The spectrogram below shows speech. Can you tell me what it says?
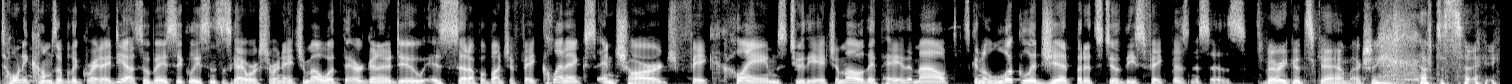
Tony comes up with a great idea. So basically, since this guy works for an HMO, what they're gonna do is set up a bunch of fake clinics and charge fake claims to the HMO. They pay them out. It's gonna look legit, but it's to these fake businesses. It's a very good scam, actually, I have to say.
